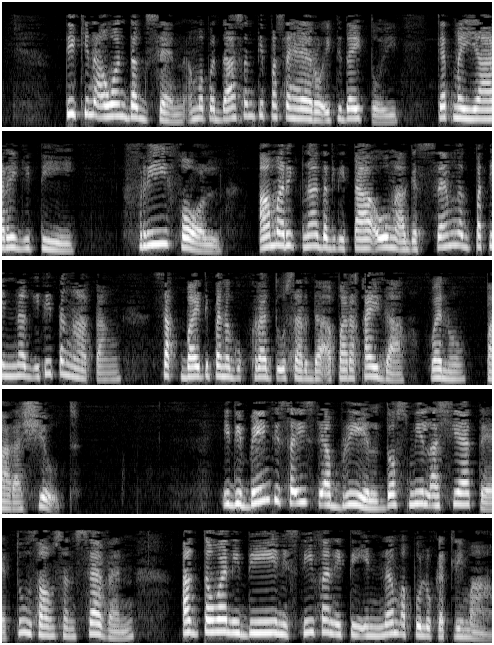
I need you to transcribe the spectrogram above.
Ti kinaawan dagsen ang mapadasan ti pasahero iti daytoy ket mayari iti free fall amarik na dagiti tao nga agasem ngagpatinag iti tangatang sakbay ti panagukrad ti usarda a parakayda wenno parachute. Idi 26 ti Abril 2007, 2007, agtawan idi ni Stephen iti innam apulo ket lima.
